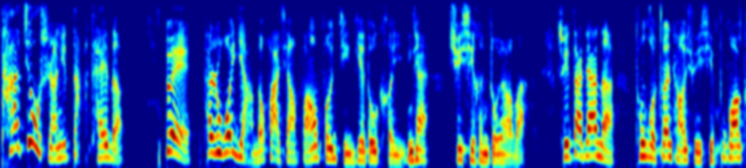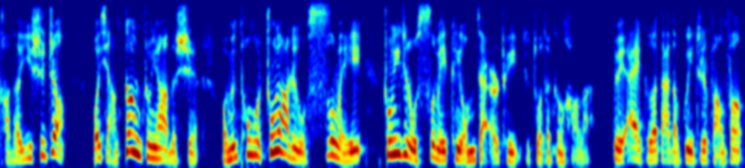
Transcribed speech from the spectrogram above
它就是让你打开的。对它如果痒的话，像防风警戒都可以。你看，学习很重要吧？所以大家呢，通过专长学习，不光考到医师证，我想更重要的是，我们通过中药这种思维，中医这种思维，可以我们在儿推就做得更好了。对，艾格达的桂枝防风。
